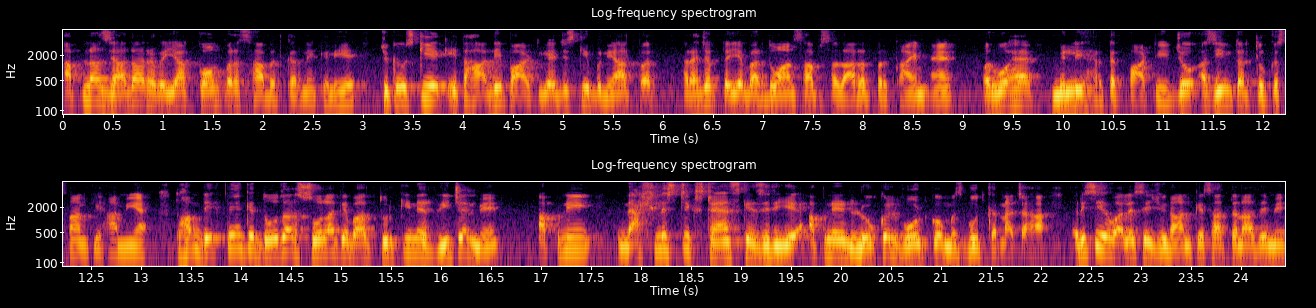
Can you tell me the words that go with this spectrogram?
اپنا زیادہ رویہ قوم پر ثابت کرنے کے لیے، چونکہ اس کی ایک اتحادی پارٹی ہے، جس کی بنیاد پر رجب طیب اردوان صاحب صدارت پر قائم ہیں۔ اور وہ ہے ملی حرکت پارٹی، جو عظیم تر ترکستان کی حامی ہے۔ تو ہم دیکھتے ہیں کہ دو ہزار سولہ کے بعد ترکی نے ریجن میں اپنی نیشنلسٹک سٹینس کے ذریعے اپنے لوکل ووٹ کو مضبوط کرنا چاہا۔ اور اسی حوالے سے یونان کے ساتھ تنازع میں،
